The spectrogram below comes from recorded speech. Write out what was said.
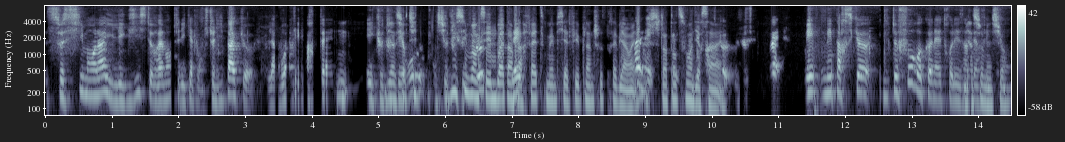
ce ciment-là, il existe vraiment chez Decathlon. Je te dis pas que la boîte est parfaite mm. et que tout est rose. Tu, dis souvent que c'est une boîte imparfaite, même si elle fait plein de choses très bien. je t'entends souvent dire ça. mais, mais, parce que il te faut reconnaître les imperfections.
